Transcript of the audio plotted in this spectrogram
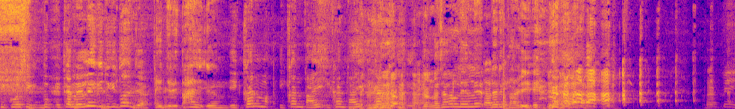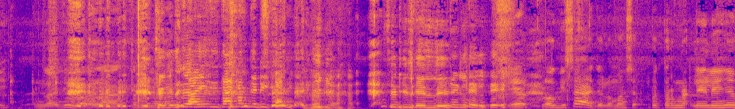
siklus hidup ikan lele gitu-gitu aja. Eh jadi tai kan. Ikan ikan tai, ikan tai, ikan tai. Jangan-jangan lele dari tai. Tapi enggak juga lah. Kan Jangan-jangan Tai ditanam jadi ikan. jadi lele. Jadi lele. ya logis aja loh masa peternak lelenya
